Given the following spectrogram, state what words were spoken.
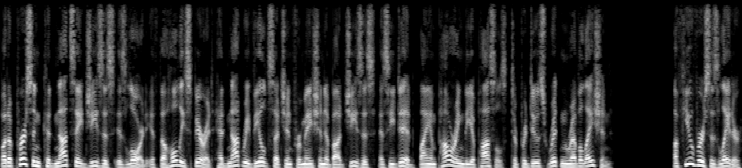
But a person could not say Jesus is Lord if the Holy Spirit had not revealed such information about Jesus as he did by empowering the apostles to produce written revelation. A few verses later,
